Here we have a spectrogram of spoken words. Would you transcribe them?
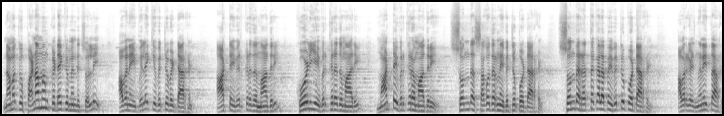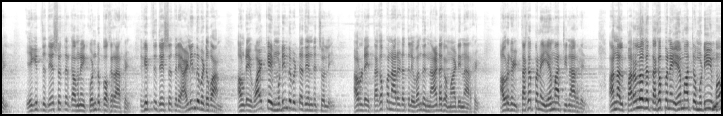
நமக்கு பணமும் கிடைக்கும் என்று சொல்லி அவனை விலைக்கு விற்றுவிட்டார்கள். ஆட்டை விற்கிறது மாதிரி கோழியை விற்கிறது மாதிரி மாட்டை விற்கிற மாதிரி சொந்த சகோதரனை விற்று போட்டார்கள். சொந்த இரத்த கலப்பை விற்று போட்டார்கள். அவர்கள் நினைத்தார்கள் எகிப்து தேசத்திற்கு அவனை கொண்டு போகிறார்கள். எகிப்து தேசத்திலே அழிந்து விடுவான். அவனுடைய வாழ்க்கை முடிந்து விட்டது என்று சொல்லி அவருடைய தகப்பனாரிடத்தில் வந்து நாடகம் ஆடினார்கள். அவர்கள் தகப்பனை ஏமாற்றினார்கள். ஆனால் பரலோக தகப்பனை ஏமாற்ற முடியுமோ?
